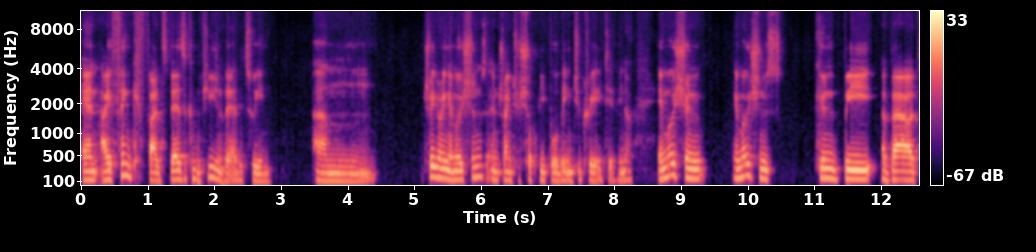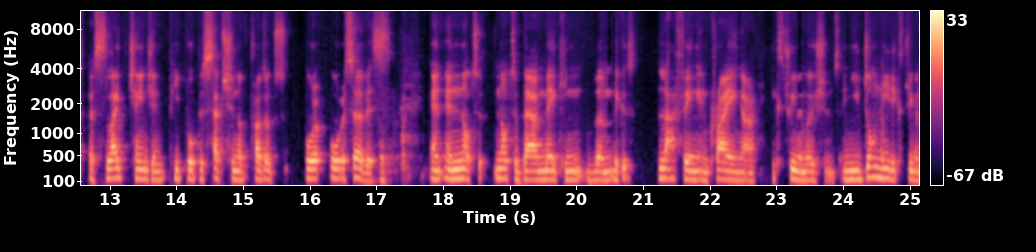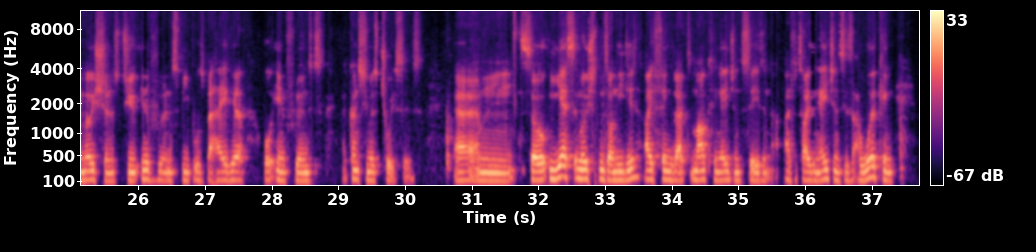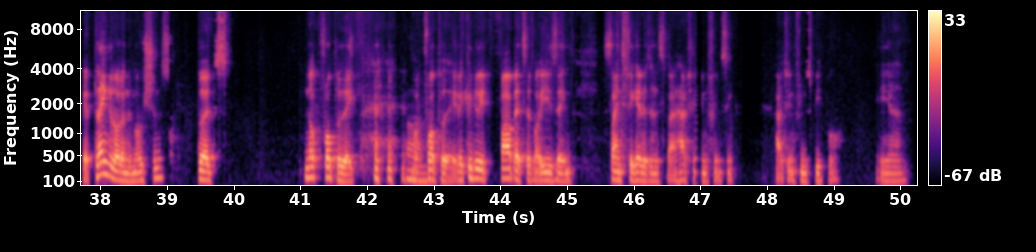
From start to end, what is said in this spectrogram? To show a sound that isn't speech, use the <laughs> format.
And I think that there's a confusion there between um, triggering emotions and trying to shock people, being too creative. You know, emotion emotions can be about a slight change in people perception of products or or a service and and not not about making them because laughing and crying are extreme emotions and you don't need extreme emotions to influence people's behavior or influence consumers choices. Um, so yes emotions are needed. I think that marketing agencies and advertising agencies are working they're playing a lot on emotions but not properly. <laughs> Not um. properly. They could do it far better by using scientific evidence about how to influence how to influence people. Yeah.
